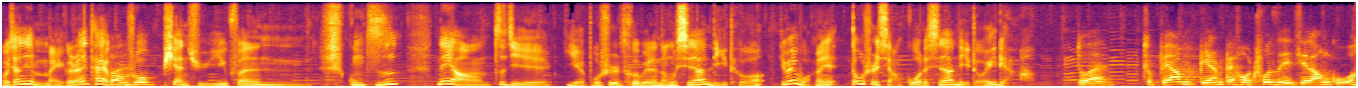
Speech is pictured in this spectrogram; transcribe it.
我相信每个人他也不是说骗取一份工资那样，自己也不是特别的能心安理得，因为我们都是想过得心安理得一点嘛。对，就别让别人背后戳自己脊梁骨。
